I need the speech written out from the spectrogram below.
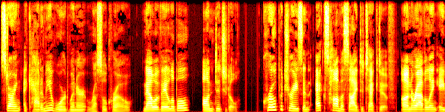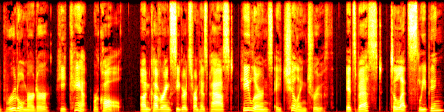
starring Academy Award winner Russell Crowe. Now available on digital. Crowe portrays an ex homicide detective unraveling a brutal murder he can't recall. Uncovering secrets from his past, he learns a chilling truth. It's best to let sleeping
